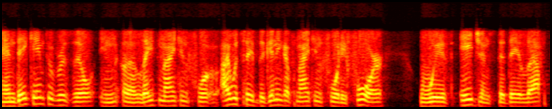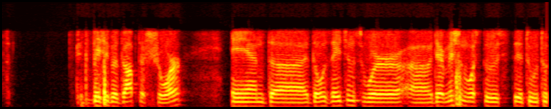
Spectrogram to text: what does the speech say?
And they came to Brazil in uh, late 1940, I would say beginning of 1944, with agents that they left, to basically dropped ashore and uh, those agents were uh, their mission was to to to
